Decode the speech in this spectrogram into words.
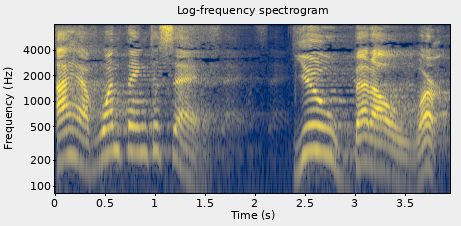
I have one thing to say. You better work.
